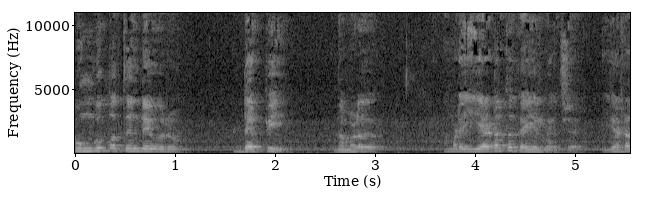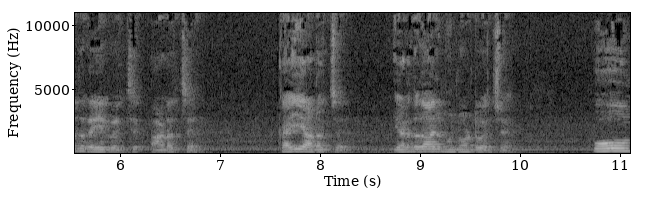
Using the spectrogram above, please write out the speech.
കുങ്കുമത്തിന്റെ ഒരു ഡപ്പി നമ്മൾ നമ്മുടെ ഇടത് കയ്യിൽ വെച്ച് ഇടത് കയ്യിൽ വെച്ച് അടച്ച് കൈ അടച്ച് ഇടതുകാൽ മുന്നോട്ട് വെച്ച് ഓം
